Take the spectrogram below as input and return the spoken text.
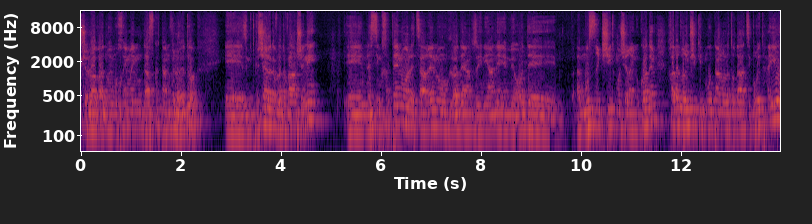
שלא עבדנו עם אורחים, היינו דף קטן ולא ידוע. אה, זה מתקשר אגב לדבר השני, אה, לשמחתנו לצערנו, לא יודע, זה עניין מאוד עמוס רגשית כמו שראינו קודם, אחד הדברים שקידמו אותנו לתודעה הציבורית היו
